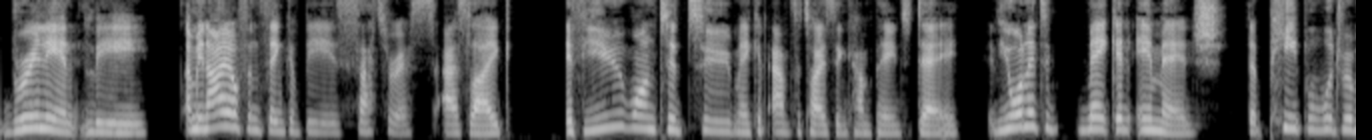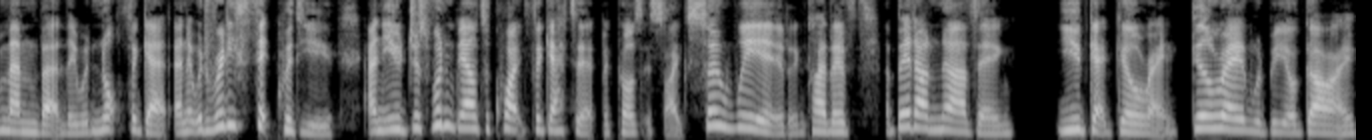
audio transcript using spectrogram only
brilliantly, I mean, I often think of these satirists as like, if you wanted to make an advertising campaign today, if you wanted to make an image that people would remember and they would not forget and it would really stick with you and you just wouldn't be able to quite forget it because it's like so weird and kind of a bit unnerving you'd get Gillray. Gillray would be your guy.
